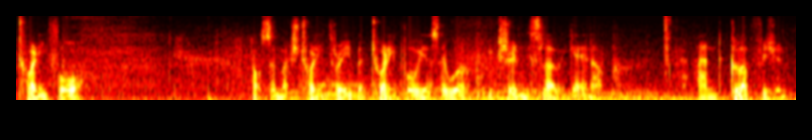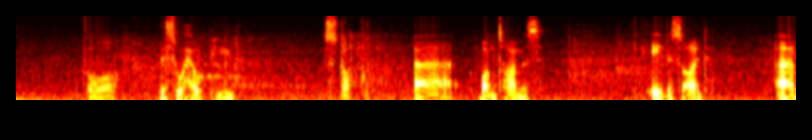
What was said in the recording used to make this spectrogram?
24 not so much 23 but 24 yes they were extremely slow at getting up. And glove vision for this will help you stop uh, one timers either side. Um,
